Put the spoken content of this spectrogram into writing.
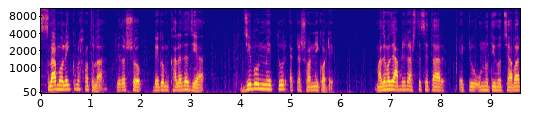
আসসালামু আলাইকুম রহমতুল্লাহ। প্রিয় দর্শক, বেগম খালেদা জিয়া জীবন মৃত্যুর একটা সন্নিকটে। মাঝে মাঝে আপডেট আসতেছে, তার একটু উন্নতি হচ্ছে। আবার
